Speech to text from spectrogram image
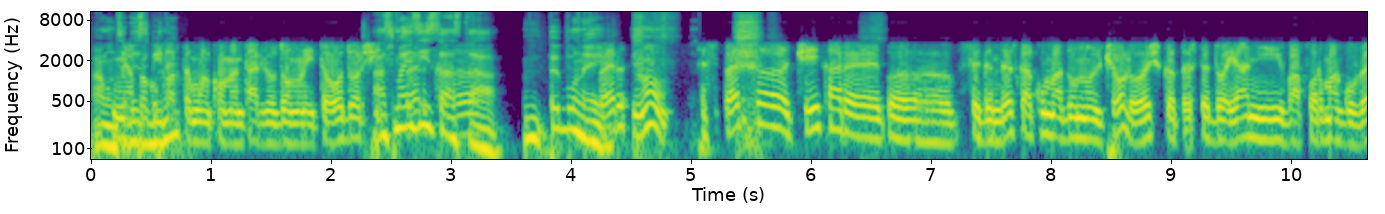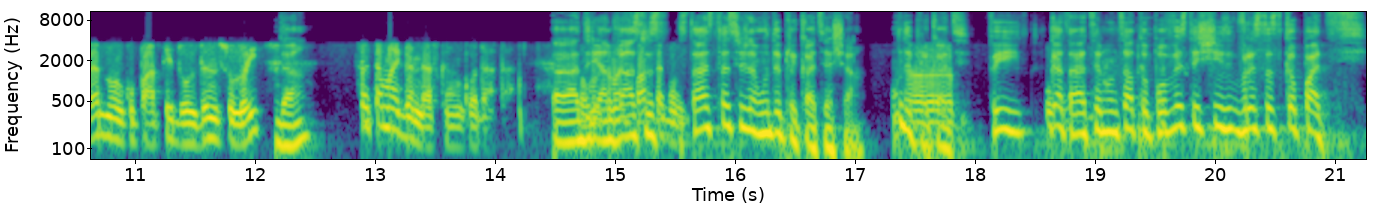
Am Mi-a înțeles plăcut bine? foarte mult comentariul domnului Teodor și Ați mai sper zis că, asta. Pe bune. Sper, nu, sper că cei care uh, se gândesc acum la domnul Cioloș, că peste 2 ani va forma guvernul cu partidul dânsului, Da. să te mai gândească încă o dată. Uh, Adrian, mulțumesc vreau să... foarte mult. Stai, stați așa, unde plecați așa? Unde Uh, plecați? Păi, gata, ați anunțat o poveste și vreți să scăpați.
